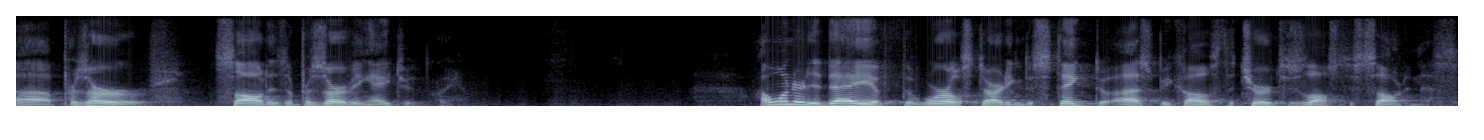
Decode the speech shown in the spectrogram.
uh, preserve. Salt is a preserving agent. I wonder today if the world's starting to stink to us because the church has lost its saltiness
